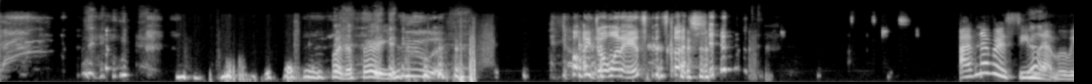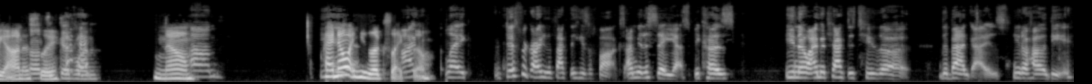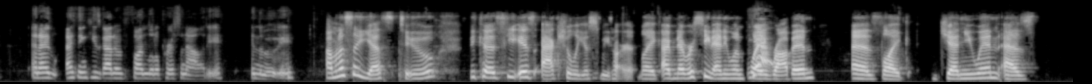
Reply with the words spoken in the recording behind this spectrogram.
For the furries. Ew. No, I don't want to answer this question. I've never seen Really? that movie, Oh, it's a honestly. good Okay. one. No. Um I know what he looks like, I'm though. like disregarding the fact that he's a fox. I'm gonna say yes because you know I'm attracted to the the bad guys. You know how it be, and I I think he's got a fun little personality in the movie. I'm gonna say yes too, because he is actually a sweetheart. Like I've never seen anyone play Yeah. Robin as like genuine as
